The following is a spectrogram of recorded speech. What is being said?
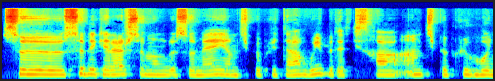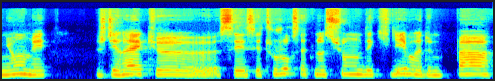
ce, ce, décalage, ce manque de sommeil un petit peu plus tard. Oui, peut-être qu'il sera un petit peu plus grognon, mais je dirais que c'est toujours cette notion d'équilibre et de ne pas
